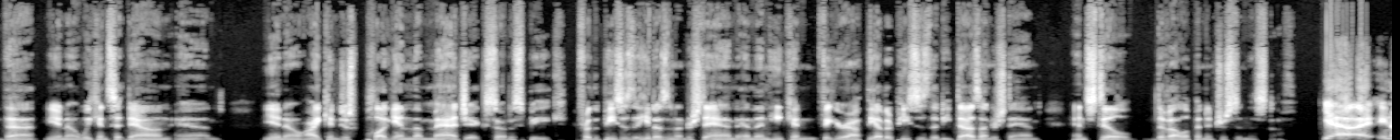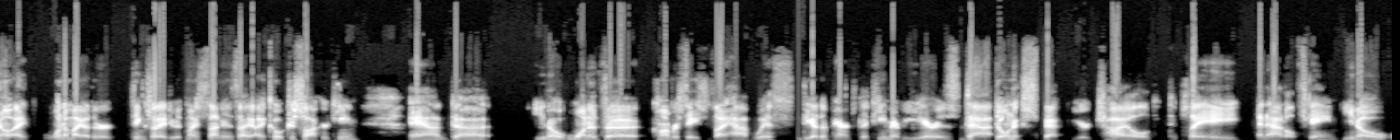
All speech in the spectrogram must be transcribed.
That, you know, we can sit down and, you know, I can just plug in the magic, so to speak, for the pieces that he doesn't understand, and then he can figure out the other pieces that he does understand and still develop an interest in this stuff. Yeah, I, you know, I, one of my other things that I do with my son is I, I coach a soccer team. And, uh, you know, one of the conversations I have with the other parents of the team every year is that don't expect your child to play an adult's game. You know,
